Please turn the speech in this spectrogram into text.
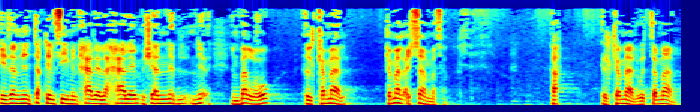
إذا ننتقل فيه من حالة لحالة مشان نبلغه الكمال. كمال أجسام مثلا. ها الكمال والتمام.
